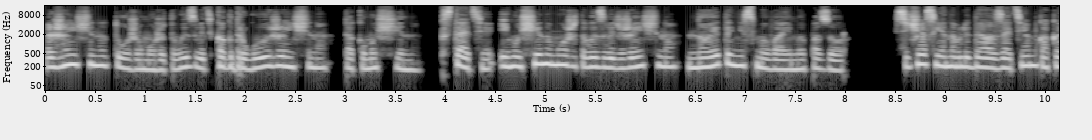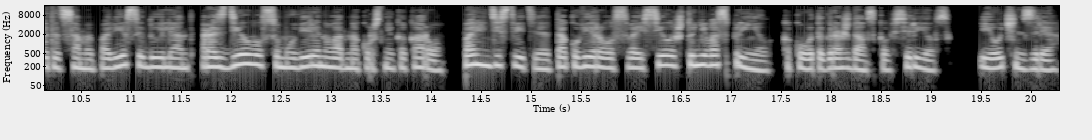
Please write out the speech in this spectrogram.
Женщина тоже может вызвать как другую женщину, так и мужчину. Кстати, и мужчина может вызвать женщину, но это несмываемый позор. Сейчас я наблюдала за тем, как этот самый повесый дуэлянт разделывал самоуверенного однокурсника Каро. Парень действительно так уверовал в свои силы, что не воспринял какого-то гражданского всерьез. И очень зря.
